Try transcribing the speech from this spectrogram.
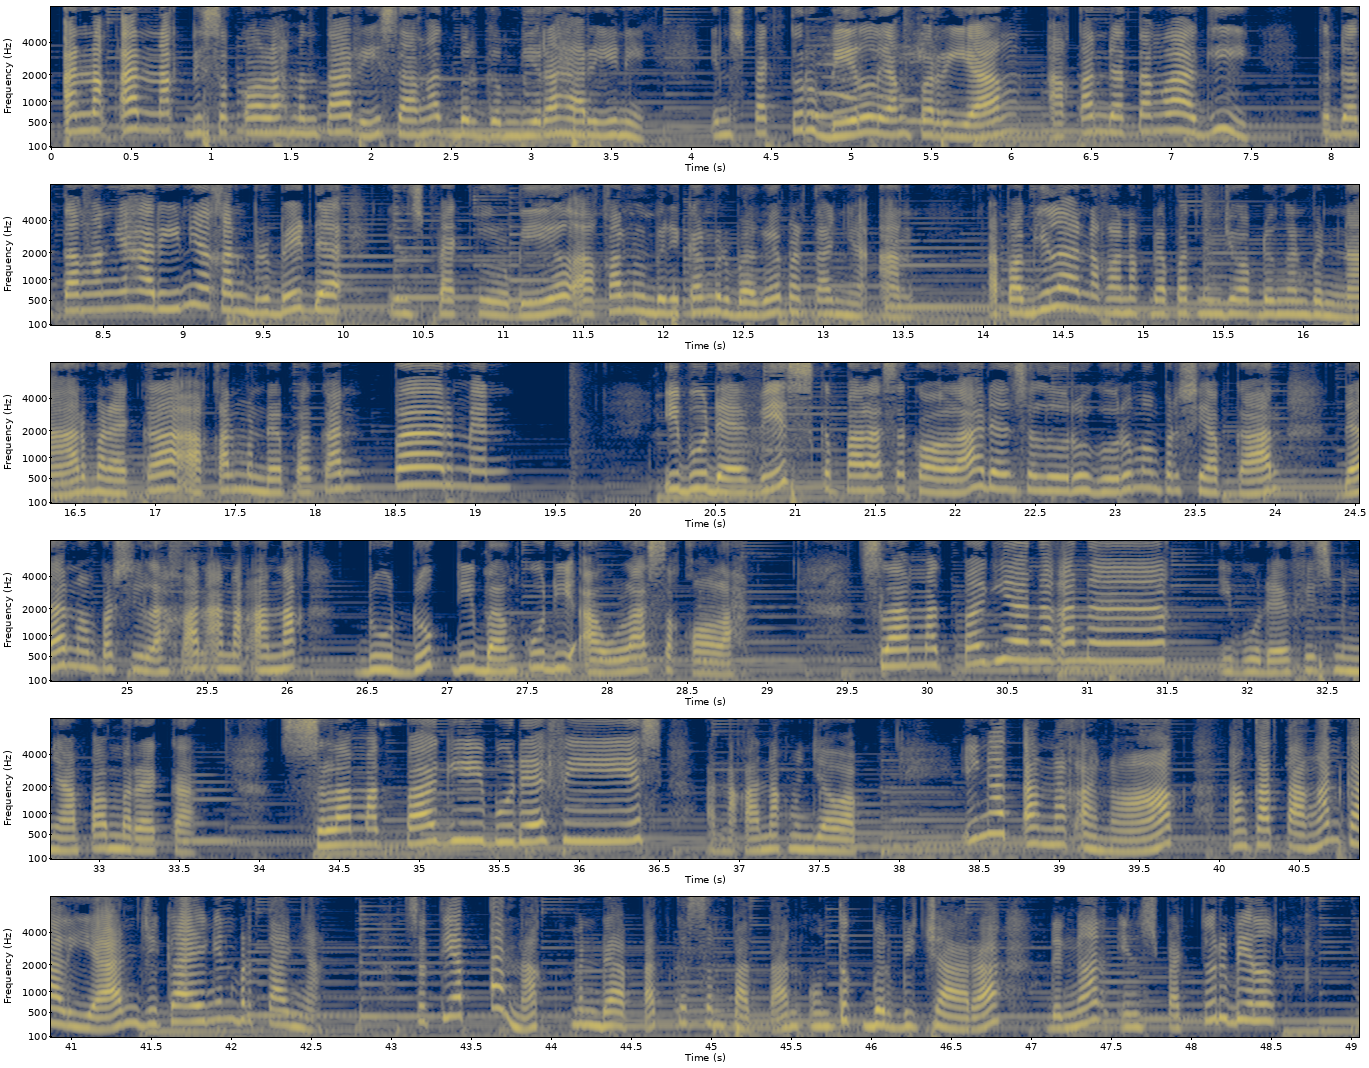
Anak-anak di sekolah Mentari sangat bergembira hari ini. Inspektur Bill yang periang akan datang lagi. Kedatangannya hari ini akan berbeda. Inspektur Bill akan memberikan berbagai pertanyaan. Apabila anak-anak dapat menjawab dengan benar, mereka akan mendapatkan permen. Ibu Davis, kepala sekolah dan seluruh guru mempersiapkan dan mempersilahkan anak-anak duduk di bangku di aula sekolah. Selamat pagi anak-anak. Ibu Davis menyapa mereka. Selamat pagi Ibu Davis. Anak-anak menjawab. Ingat anak-anak, angkat tangan kalian jika ingin bertanya. Setiap anak mendapat kesempatan untuk berbicara dengan Inspektur Bill.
